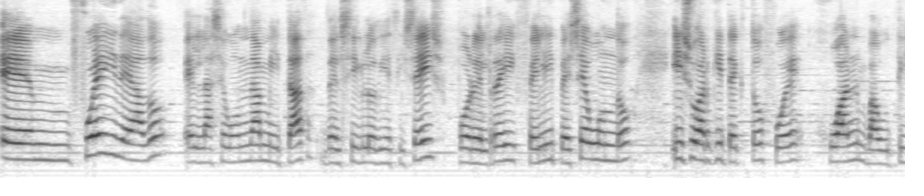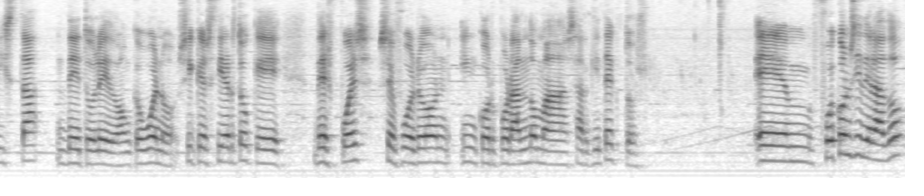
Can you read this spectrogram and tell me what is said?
Em, fue ideado en la segunda mitad del siglo XVI por el rey Felipe II y su arquitecto fue Juan Bautista de Toledo, aunque bueno, sí que es cierto que después se fueron incorporando más arquitectos. Em, fue considerado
